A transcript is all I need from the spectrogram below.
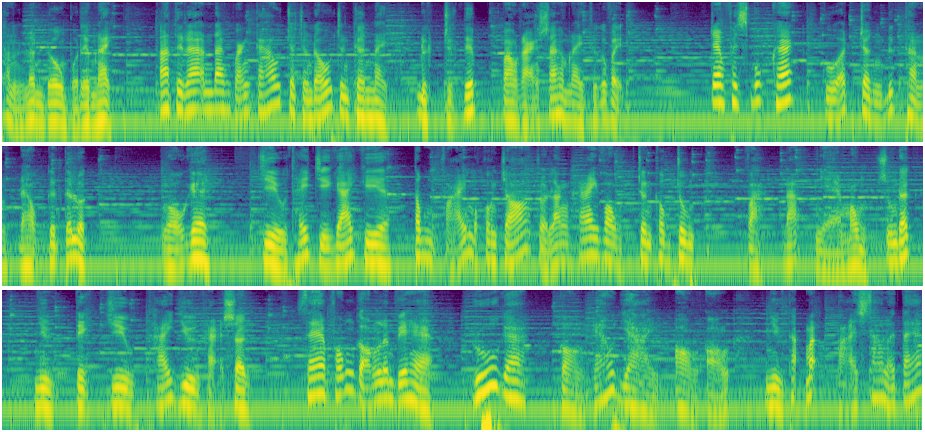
thành London vào đêm nay. À thì ra anh đang quảng cáo cho trận đấu trên kênh này được trực tiếp vào rạng sáng hôm nay thưa quý vị. Trang Facebook khác của Trần Đức Thành, Đại học Kinh tế Luật. Ngộ ghê, chiều thấy chị gái kia tông phải một con chó rồi lăn hai vòng trên không trung và đáp nhẹ mông xuống đất như tiệt chiêu Thái Dương Hạ Sơn. Xe phóng gọn lên vỉa hè, rú ga còn kéo dài òn ọn như thắc mắc tại sao lại té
